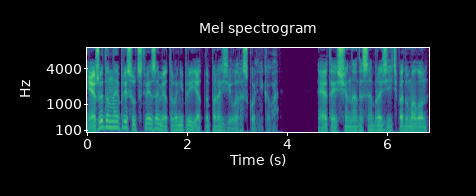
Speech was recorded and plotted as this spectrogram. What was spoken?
Неожиданное присутствие Заметова неприятно поразило Раскольникова. «Это еще надо сообразить», — подумал он.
